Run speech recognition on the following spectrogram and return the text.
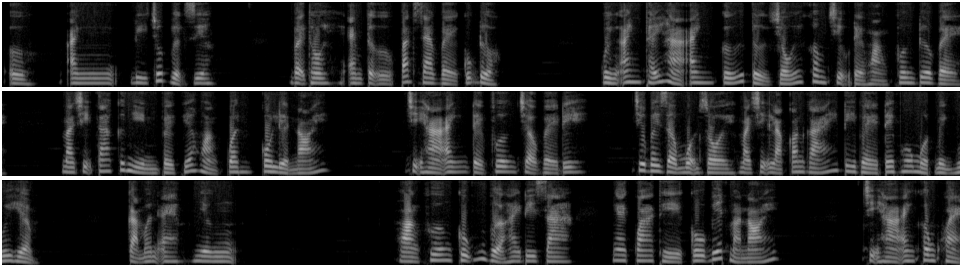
Ừ, anh đi chút việc riêng. Vậy thôi, em tự bắt xe về cũng được. Quỳnh Anh thấy Hà Anh cứ từ chối không chịu để Hoàng Phương đưa về. Mà chị ta cứ nhìn về phía Hoàng Quân, cô liền nói. Chị Hà Anh để Phương trở về đi. Chứ bây giờ muộn rồi mà chị là con gái đi về đêm hôm một mình nguy hiểm. Cảm ơn em nhưng... Hoàng Phương cũng vừa hay đi ra, nghe qua thì cô biết mà nói. Chị Hà Anh không khỏe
